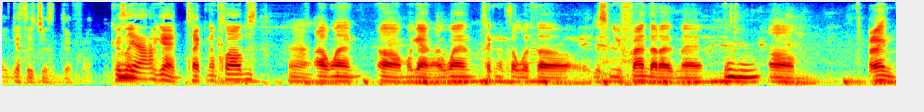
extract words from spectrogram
I guess it's just different because, like, Yeah. again, techno clubs. Yeah. I went um, again. I went techno club with uh, this new friend that I met. Mm-hmm. Um, and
